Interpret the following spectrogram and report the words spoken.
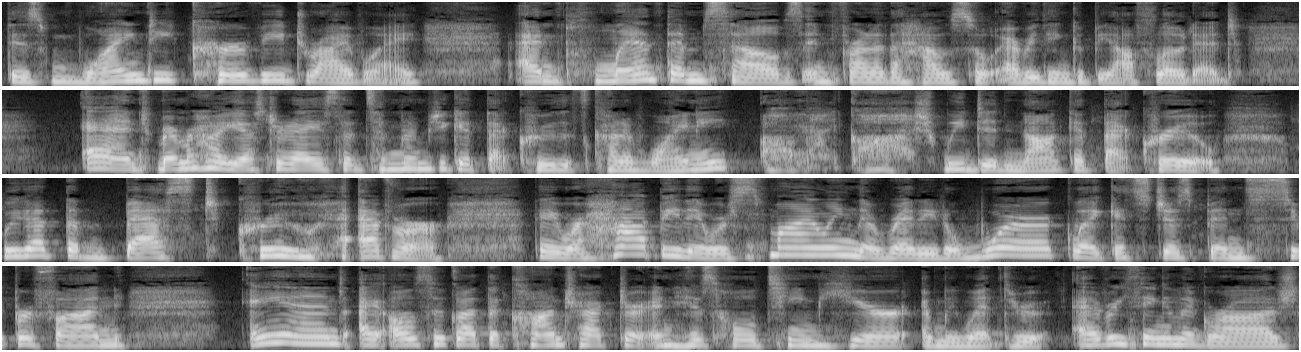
this windy, curvy driveway and plant themselves in front of the house so everything could be offloaded. And remember how yesterday I said sometimes you get that crew that's kind of whiny? Oh my gosh, we did not get that crew. We got the best crew ever. They were happy, they were smiling, they're ready to work. Like it's just been super fun. And I also got the contractor and his whole team here, and we went through everything in the garage,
